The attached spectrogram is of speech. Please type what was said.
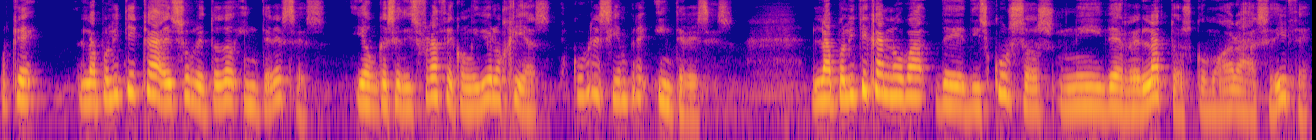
Porque la política es sobre todo intereses, y aunque se disfrace con ideologías, cubre siempre intereses. La política no va de discursos ni de relatos, como ahora se dice,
